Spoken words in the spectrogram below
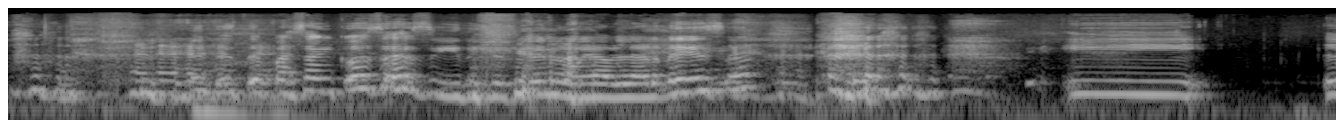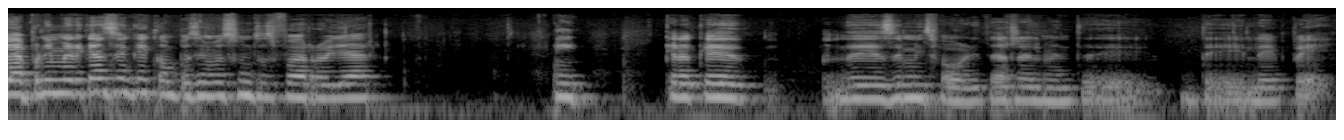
Te pasan cosas y dices, bueno, voy a hablar de eso. y la primera canción que compusimos juntos fue Arrollar. Y creo que es de mis favoritas realmente de- del EP.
